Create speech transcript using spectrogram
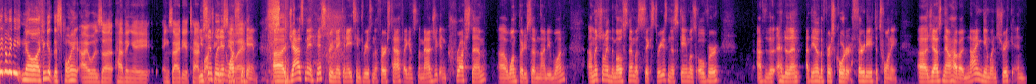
diddly d. No, I think at this point I was uh, having a anxiety attack. You simply didn't watch the game. Uh, Jazz made history making 18 threes in the first half against the Magic and crushed them uh, 137-91. Uh, Mitchell made the most of them with six threes, and this game was over after the end of the at the end of the first quarter, 38 to 20. Uh, Jazz now have a nine-game win streak, and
